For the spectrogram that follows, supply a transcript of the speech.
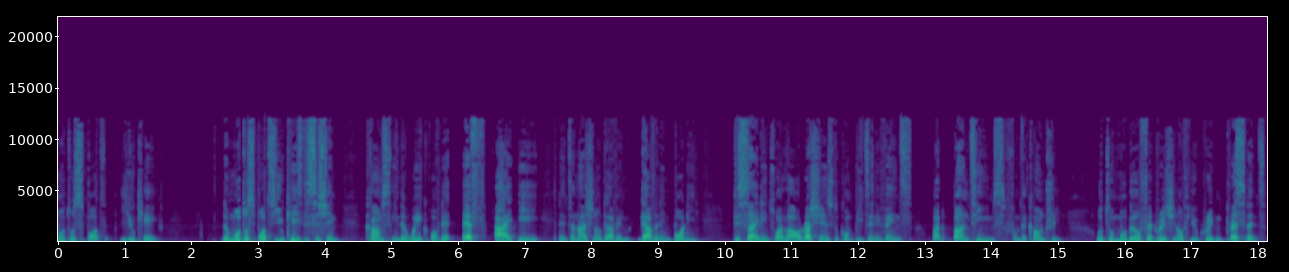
Motorsport UK. The Motorsport UK's decision comes in the wake of the FIA, the international govern- governing body, deciding to allow Russians to compete in events but ban teams from the country. Automobile Federation of Ukraine president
